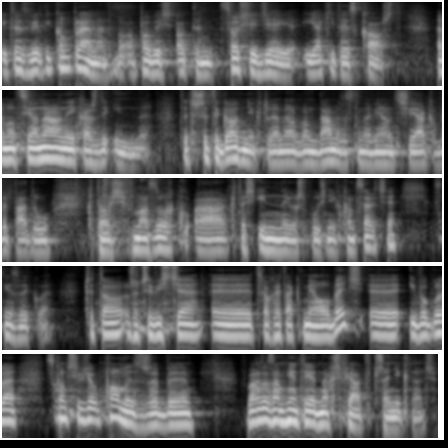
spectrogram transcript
i to jest wielki komplement, bo opowieść o tym, co się dzieje i jaki to jest koszt emocjonalny i każdy inny. Te trzy tygodnie, które my oglądamy, zastanawiając się, jak wypadł ktoś w Mazurku, a ktoś inny już później w koncercie, jest niezwykłe. Czy to rzeczywiście y, trochę tak miało być? Y, I w ogóle skąd się wziął pomysł, żeby w bardzo zamknięty jednak świat przeniknąć?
